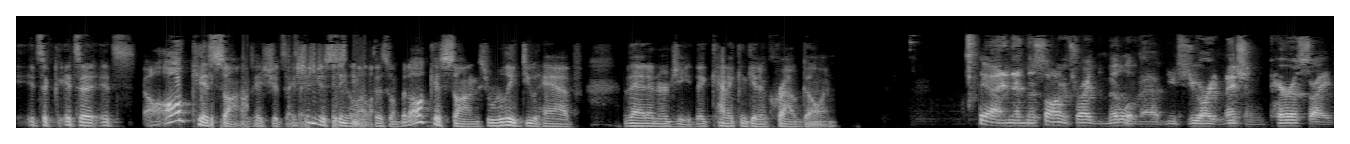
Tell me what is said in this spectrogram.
it's a it's a it's all kiss songs i should say. I shouldn't just single out this one but all kiss songs really do have that energy. That kind of can get a crowd going. Yeah, and then the song that's right in the middle of that, you, you already mentioned, Parasite,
